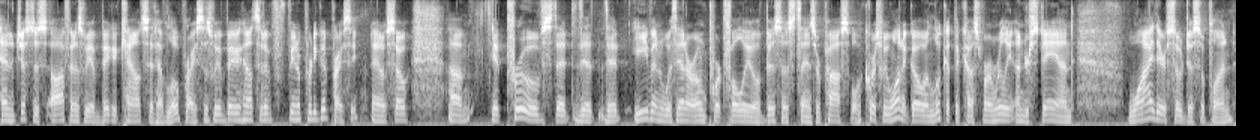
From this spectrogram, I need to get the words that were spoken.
And just as often as we have big accounts that have low prices, we have big accounts that have you know pretty good pricing. You know, so um, it proves that, that that even within our own portfolio of business, things are possible. Of course, we want to go and look at the customer and really understand why they're so disciplined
